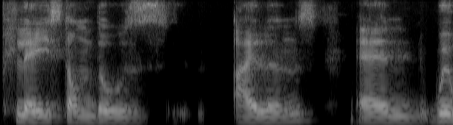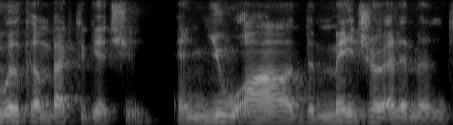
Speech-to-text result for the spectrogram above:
placed on those islands, and we will come back to get you. And you are the major element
